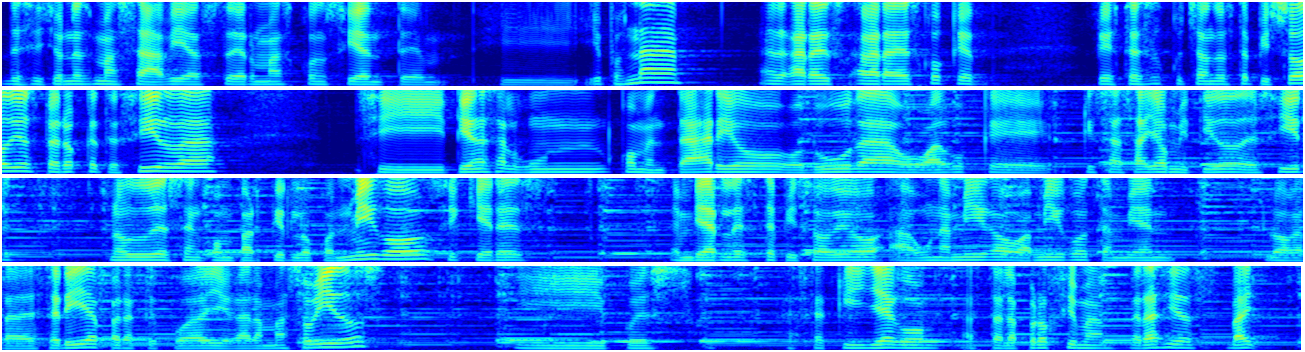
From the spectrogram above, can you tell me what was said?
decisiones más sabias, ser más consciente. Y, y pues nada, agradezco, agradezco que, que, estés escuchando este episodio, espero que te sirva. Si tienes algún comentario o duda o algo que quizás haya omitido decir, no dudes en compartirlo conmigo. Si quieres enviarle este episodio a una amiga o amigo también lo agradecería para que pueda llegar a más oídos. Y pues hasta aquí llego. Hasta la próxima. Gracias. Bye.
